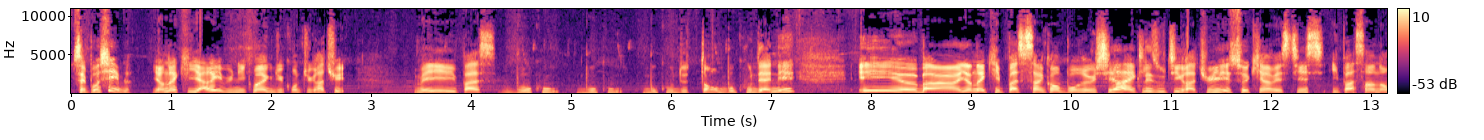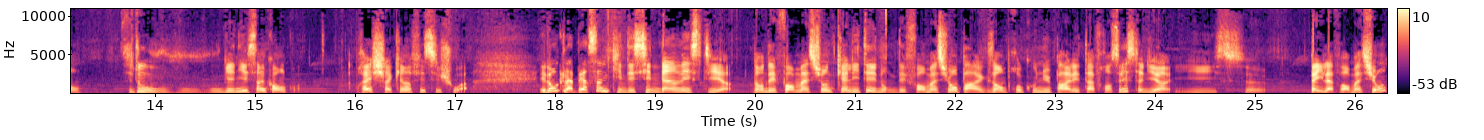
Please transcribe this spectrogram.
C'est possible. Il y en a qui y arrivent uniquement avec du contenu gratuit. Mais ils passent beaucoup, beaucoup, beaucoup de temps, beaucoup d'années. Et euh, ben, il y en a qui passent 5 ans pour réussir avec les outils gratuits, et ceux qui investissent, ils passent un an. C'est tout, vous, gagnez 5 ans. Quoi. Après, chacun fait ses choix. Et donc la personne qui décide d'investir dans des formations de qualité, donc des formations par exemple reconnues par l'État français, c'est-à-dire ils se payent la formation,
